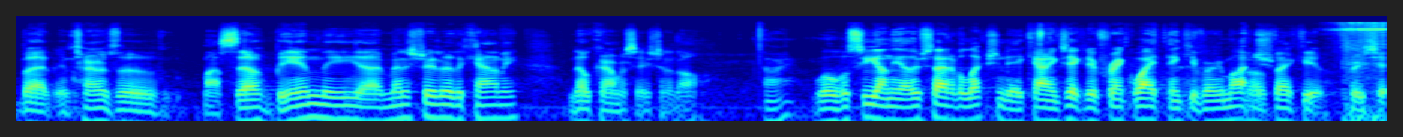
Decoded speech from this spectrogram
but in terms of myself being the uh, administrator of the county, no conversation at all. All right. Well, we'll see you on the other side of Election Day. County Executive Frank White, thank you very much. Oh, thank you. Appreciate it.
